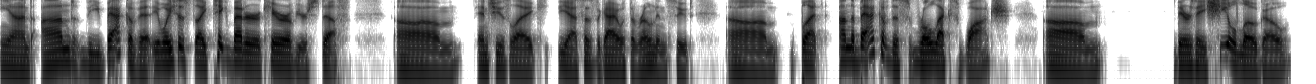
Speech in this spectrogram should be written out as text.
and on the back of it, well, he says like, "Take better care of your stuff." Um, and she's like, "Yeah," says the guy with the Ronin suit. Um, but on the back of this Rolex watch, um, there's a Shield logo,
